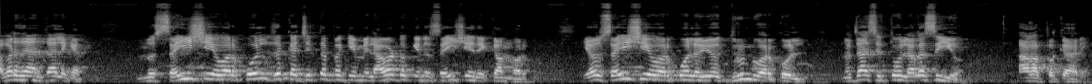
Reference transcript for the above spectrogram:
خبر ځان ته لګنه نو صحیح شی ورکول ځکه چې ته پکې ملاوټو کې نو صحیح شی دې کم ورکول یو صحیح شی ورکول یو دروند ورکول نو دا سه تو لغسیو هغه پکاري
